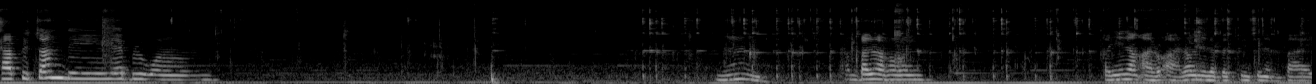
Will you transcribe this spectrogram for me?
Happy Sunday, everyone! Hmm. Ang panahon. Kaninang araw-araw nilabas ko yung sinampay.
